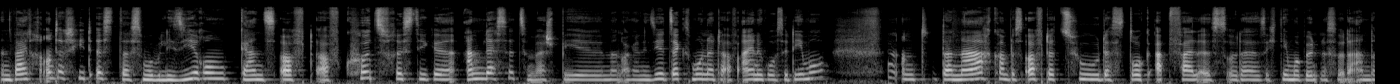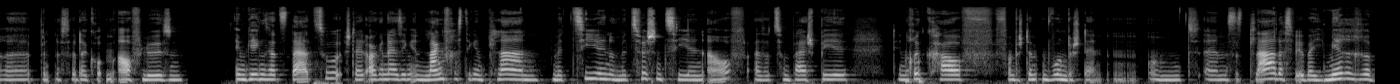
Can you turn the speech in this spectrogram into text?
Ein weiterer Unterschied ist, dass Mobilisierung ganz oft auf kurzfristige Anlässe, zum Beispiel man organisiert sechs Monate auf eine große Demo und danach kommt es oft dazu, dass Druckabfall ist oder sich Demobündnisse oder andere Bündnisse oder Gruppen auflösen. Im Gegensatz dazu stellt Organizing einen langfristigen Plan mit Zielen und mit Zwischenzielen auf, also zum Beispiel den Rückkauf von bestimmten Wohnbeständen. Und ähm, es ist klar, dass wir über mehrere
